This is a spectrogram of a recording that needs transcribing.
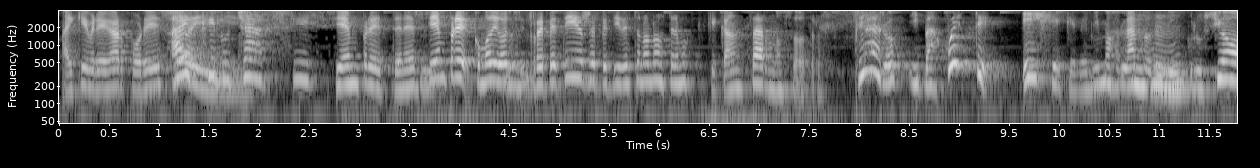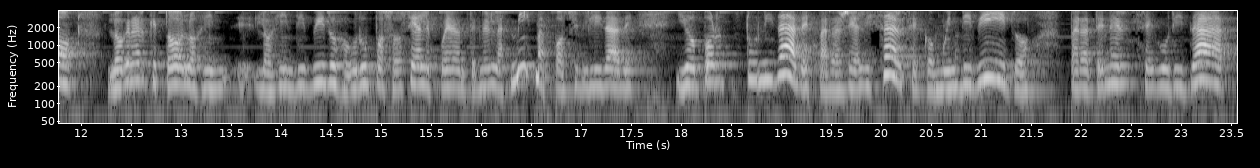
hay que bregar por eso. Hay que luchar, sí. Siempre tener, siempre, como digo, repetir, repetir, esto no nos tenemos que cansar nosotros. Claro, y bajo este eje que venimos hablando de la inclusión, lograr que todos los, los individuos o grupos sociales puedan tener las mismas posibilidades y oportunidades para realizarse como individuos, para tener seguridad,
